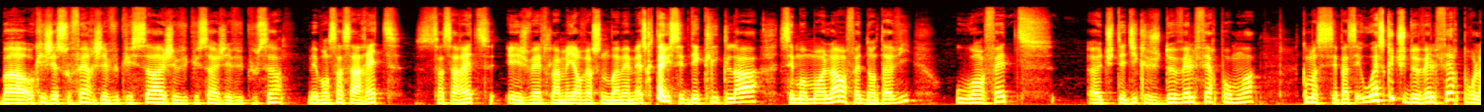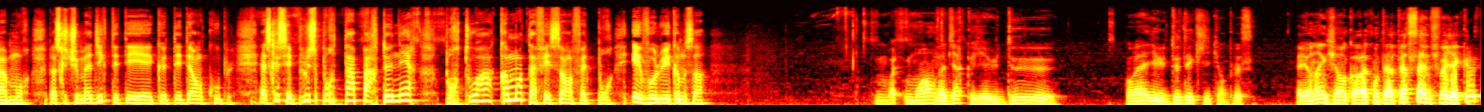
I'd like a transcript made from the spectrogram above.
bah ok, j'ai souffert, j'ai vécu ça, j'ai vécu ça, j'ai vécu ça, mais bon, ça s'arrête, ça s'arrête, et je vais être la meilleure version de moi-même. Est-ce que tu as eu ces déclics-là, ces moments-là, en fait, dans ta vie, où en fait, euh, tu t'es dit que je devais le faire pour moi? Comment ça s'est passé? Ou est-ce que tu devais le faire pour l'amour? Parce que tu m'as dit que tu étais, que en couple. Est-ce que c'est plus pour ta partenaire, pour toi? Comment tu as fait ça, en fait, pour évoluer comme ça? Moi, on va dire qu'il y a eu deux, Ouais, il y a eu deux déclics en plus. Et il y en a un que j'ai encore raconté à personne, tu vois, il y a que.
